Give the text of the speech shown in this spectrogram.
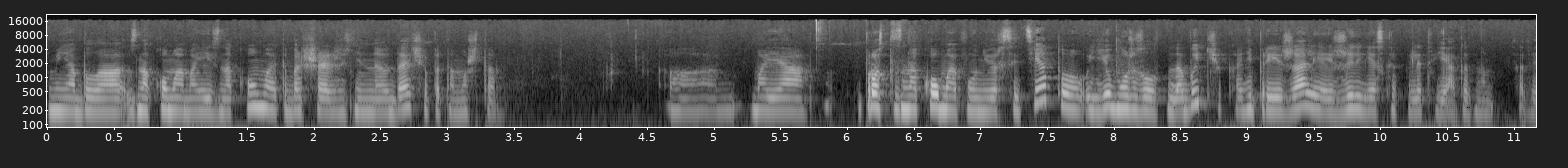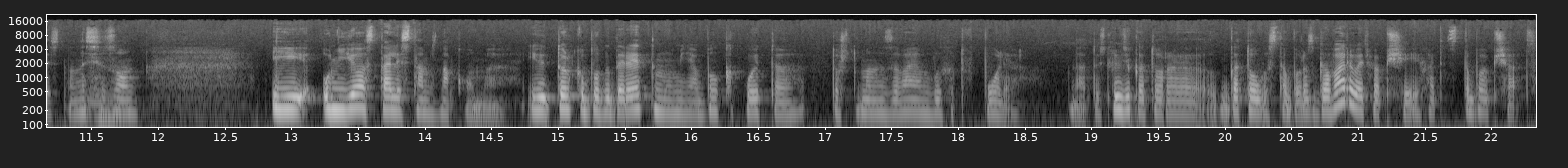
у меня была знакомая моей знакомой, это большая жизненная удача, потому что э, моя просто знакомая по университету, ее муж золотодобытчик, они приезжали и жили несколько лет в Ягодном, соответственно, на сезон. Mm-hmm. И у нее остались там знакомые. И только благодаря этому у меня был какой-то, то, что мы называем выход в поле. Да, то есть люди, которые готовы с тобой разговаривать вообще и хотят с тобой общаться.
